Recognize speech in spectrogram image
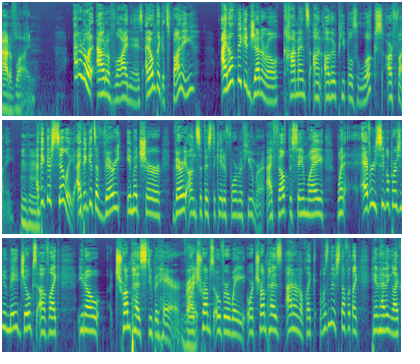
out of line? I don't know what out of line is. I don't think it's funny. I don't think in general comments on other people's looks are funny. Mm-hmm. I think they're silly. I think it's a very immature, very unsophisticated form of humor. I felt the same way when every single person who made jokes of like, you know, Trump has stupid hair or Trump's overweight or Trump has I don't know, like wasn't there stuff with like him having like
